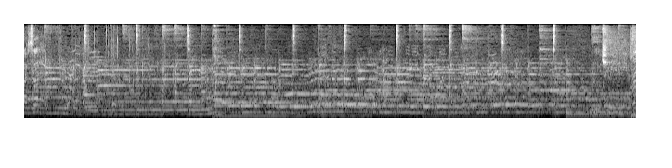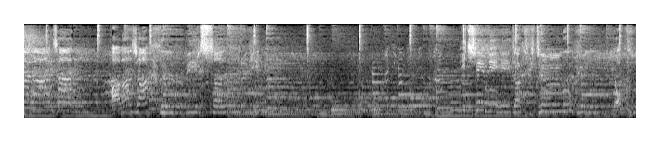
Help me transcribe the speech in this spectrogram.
Arkadaşlar. Alacaklı bir sağır gibi. İçimi döktüm bugün yokluğum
